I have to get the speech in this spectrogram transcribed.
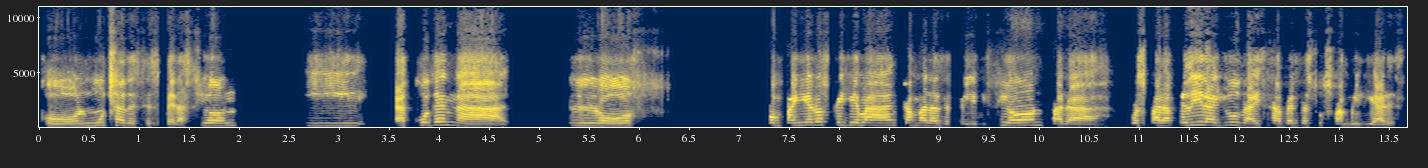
con mucha desesperación y acuden a los compañeros que llevan cámaras de televisión para pues para pedir ayuda y saber de sus familiares.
